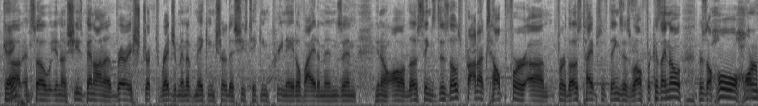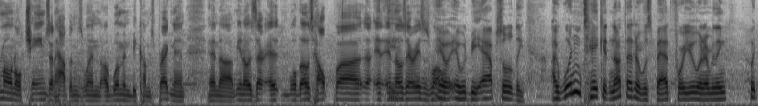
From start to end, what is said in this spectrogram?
Okay. Um, and so you know she's been on a very strict regimen of making sure that she's taking prenatal vitamins and you know all of those things. Does those products help for um, for those types of things as well? Because I know there's a whole hormonal change that happens when a woman becomes pregnant, and um, you know is there uh, will those help uh, in, in those areas as well? It, it would be absolutely. I wouldn't take it. Not that it was bad for you and everything, but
